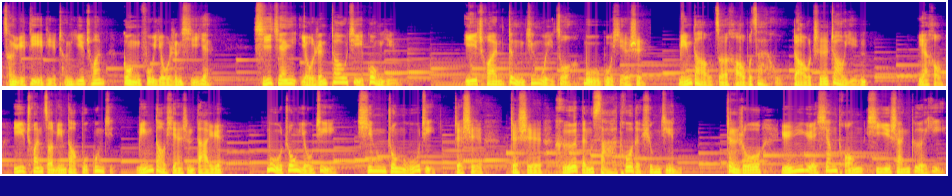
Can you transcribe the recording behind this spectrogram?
曾与弟弟程一川共赴友人席宴，席间有人招妓共饮，一川正襟危坐，目不斜视，明道则毫不在乎，照吃照饮。宴后，伊川则明道不恭敬。明道先生答曰：“目中有计，心中无计。”这是，这是何等洒脱的胸襟！正如云月相同，西山各异，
